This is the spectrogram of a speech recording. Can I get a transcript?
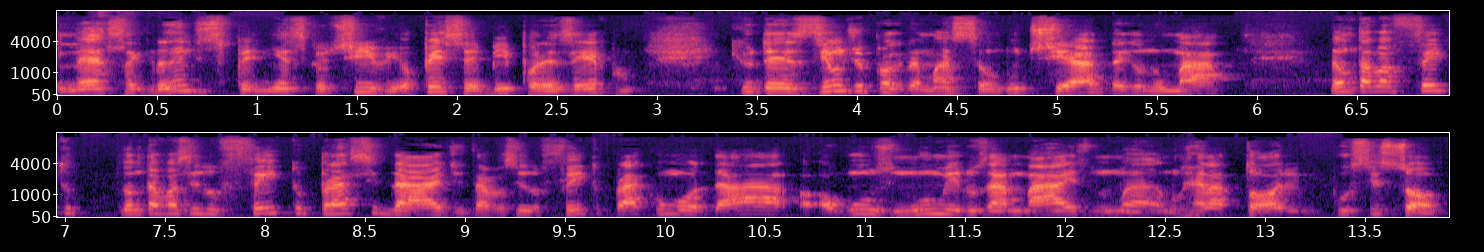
Nessa grande experiência que eu tive, eu percebi, por exemplo, que o desenho de programação do Teatro Dragão do Mar não estava feito, não estava sendo feito para a cidade, estava sendo feito para acomodar alguns números a mais numa, num relatório por si só.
